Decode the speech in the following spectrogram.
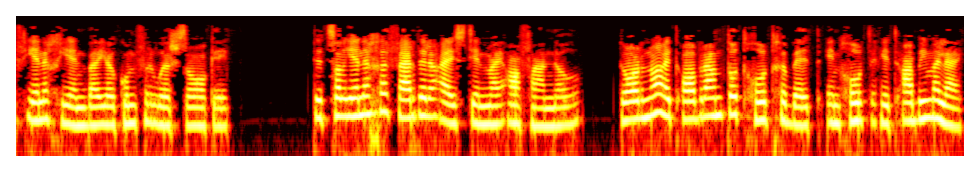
of enigeen bij jou kon veroorzaak het. Dit zal enige verdere eis teen my afhandel. Daarna het Abraham tot God gebed en God het Abimelech,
